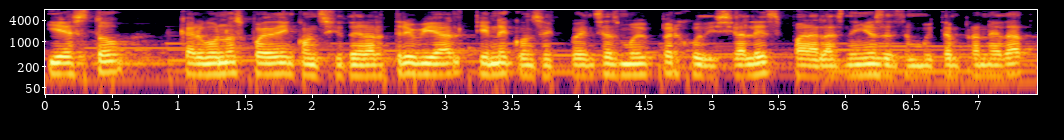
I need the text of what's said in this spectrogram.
Y esto, que algunos pueden considerar trivial, tiene consecuencias muy perjudiciales para las niñas desde muy temprana edad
